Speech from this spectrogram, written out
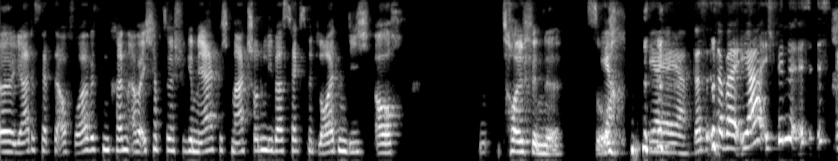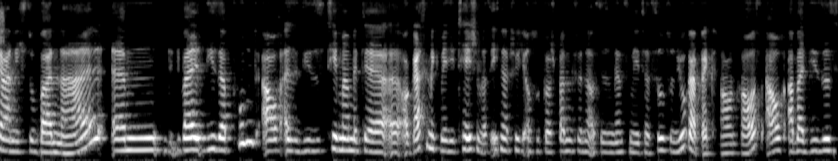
äh, ja, das hätte auch vorher wissen können, aber ich habe zum Beispiel gemerkt, ich mag schon lieber Sex mit Leuten, die ich auch toll finde. So. Ja, ja, ja, ja. Das ist aber, ja, ich finde, es ist gar nicht so banal, ähm, weil dieser Punkt auch, also dieses Thema mit der äh, Orgasmic Meditation, was ich natürlich auch super spannend finde aus diesem ganzen Meditations- und Yoga-Background raus, auch, aber dieses,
